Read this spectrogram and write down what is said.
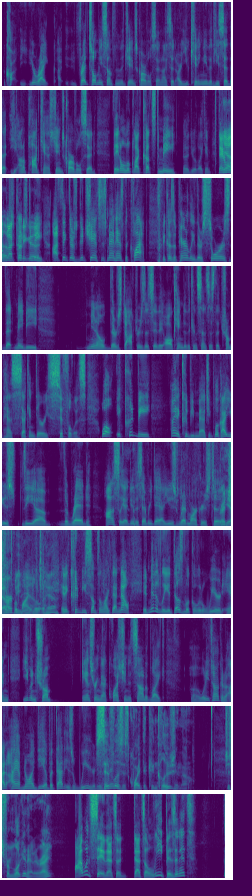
Car- you're right. I- Fred told me something that James Carville said, and I said, "Are you kidding me?" That he said that he on a podcast. James Carville said, "They don't look like cuts to me." And I do it like him. They don't look like was pretty cuts to me. I think there's a good chance this man has the clap because apparently there's sores that maybe you know, there's doctors that say they all came to the consensus that Trump has secondary syphilis. Well, it could be. I mean, it could be magic. Look, I use the uh, the red. Honestly, I do this every day. I use red markers to, Red to Sharpie, put my yeah. little, Yeah. and it could be something like that. Now, admittedly, it does look a little weird, and even Trump answering that question, it sounded like, uh, "What are you talking about?" I, I have no idea, but that is weird. Isn't? Syphilis is quite the conclusion, though, just from looking at it, right? I would say that's a that's a leap, isn't it?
